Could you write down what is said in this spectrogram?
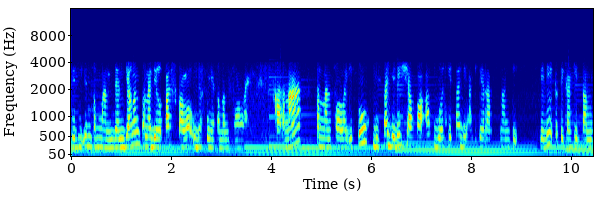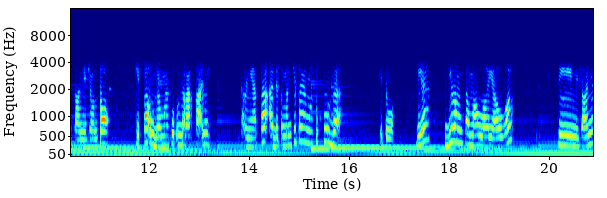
jadiin teman. Dan jangan pernah dilepas kalau udah punya teman soleh. Karena teman soleh itu bisa jadi syafaat buat kita di akhirat nanti. Jadi ketika kita misalnya contoh kita udah masuk neraka nih ternyata ada teman kita yang masuk surga gitu. Dia bilang sama Allah ya Allah si misalnya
